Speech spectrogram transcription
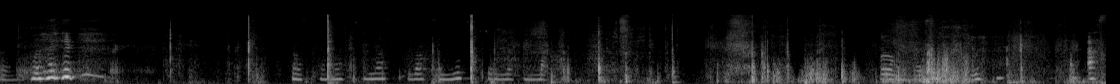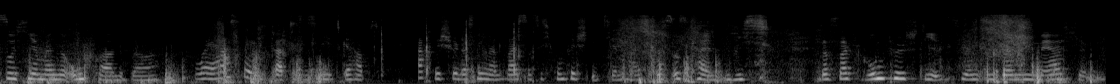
Ähm. Was, kann, was, was, was muss ich denn noch machen? Ähm, weiß ich nicht. Ach so, hier meine Umfrage da. Woher hast du eigentlich gerade dieses Lied gehabt? Ach, wie schön, dass niemand weiß, dass ich Rumpelstilzchen heiße. Das ist kein Lied. Das sagt Rumpelstilzchen in seinem Märchen.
